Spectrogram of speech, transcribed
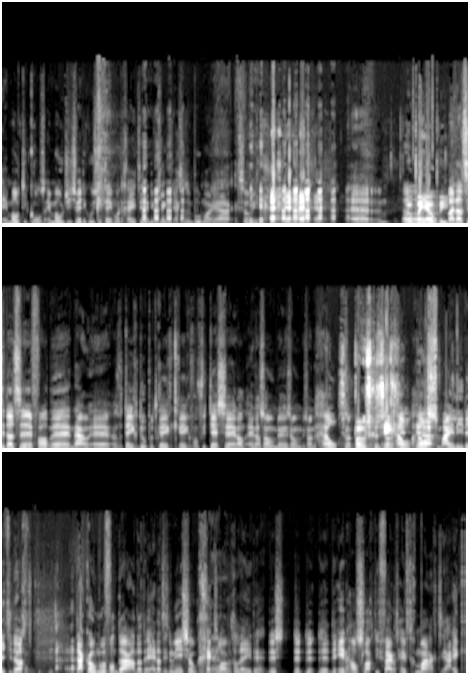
emoticons, emojis, weet ik hoe ze tegenwoordig heten. En nu klink ik echt als een boomer, ja, sorry. Ja. Eh, Opa Jopie. maar dat ze, dat ze van, eh, nou, eh, als we tegen doelpunt kregen, kregen van Vitesse en dan, en dan zo'n zo'n zo'n hel, Zo'n boos zo'n gezicht. hel, hel ja. smiley, dat je dacht, daar komen we vandaan. Dat, en dat is nog niet eens zo gek Ja. lang geleden. Dus de, de, de, de inhaalslag die Feyenoord heeft gemaakt, ja, ik,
